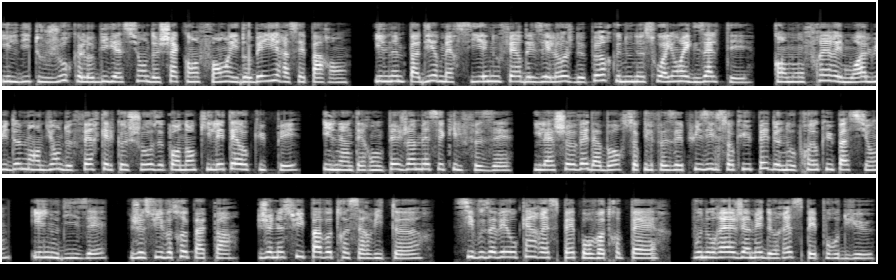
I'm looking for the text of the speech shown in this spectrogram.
il dit toujours que l'obligation de chaque enfant est d'obéir à ses parents, il n'aime pas dire merci et nous faire des éloges de peur que nous ne soyons exaltés. Quand mon frère et moi lui demandions de faire quelque chose pendant qu'il était occupé, il n'interrompait jamais ce qu'il faisait, il achevait d'abord ce qu'il faisait puis il s'occupait de nos préoccupations, il nous disait, Je suis votre papa, je ne suis pas votre serviteur, si vous avez aucun respect pour votre père, vous n'aurez jamais de respect pour Dieu.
